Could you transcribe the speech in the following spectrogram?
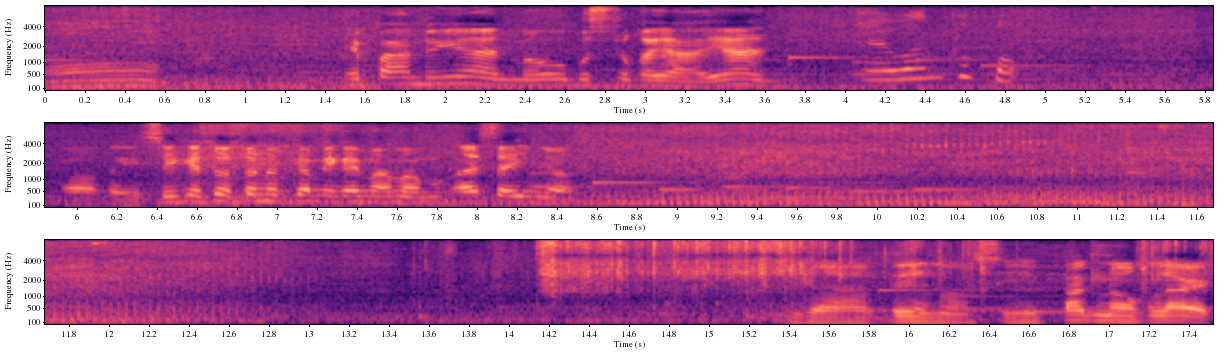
Oh. Eh paano yan? Maubos nyo kaya yan? Ewan ko po. Okay. Sige, susunod kami kay mama mo, ah, sa inyo. Grabe, no? Sipag, no, Clark?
